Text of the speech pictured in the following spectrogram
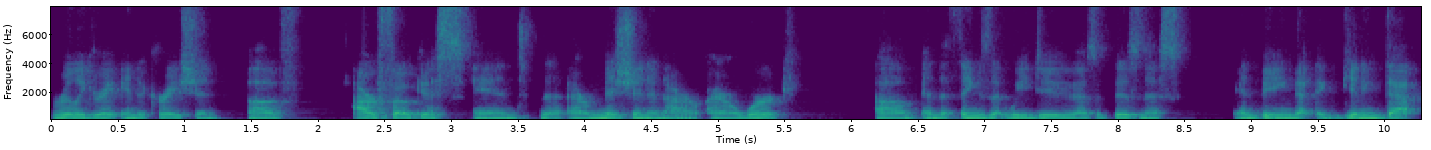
really great integration of our focus and the, our mission and our our work um, and the things that we do as a business and being that getting that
